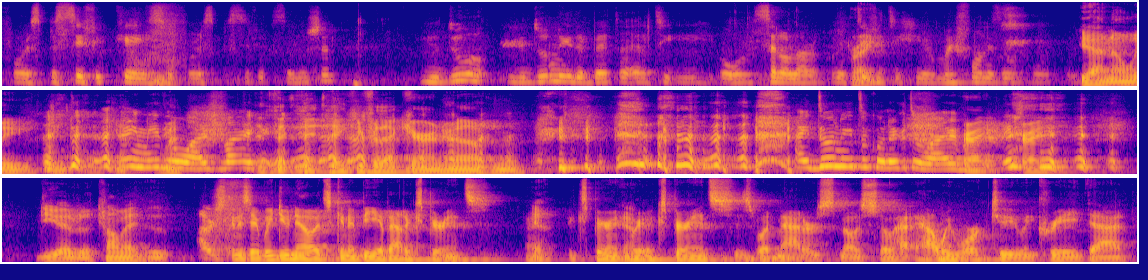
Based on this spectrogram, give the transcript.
for a specific case or for a specific solution. You do you do need a better LTE or cellular connectivity here. My phone is not working. Yeah, no, we. we yeah. I need a Well, Wi-Fi. th- th- Thank you for that, Karen. Uh, I do need to connect to Wi-Fi. right, right. Do you have a comment? I was just going to say, we do know it's going to be about experience. right? Yeah. Experience, Yeah. experience is what matters most. So how we work to and create that,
